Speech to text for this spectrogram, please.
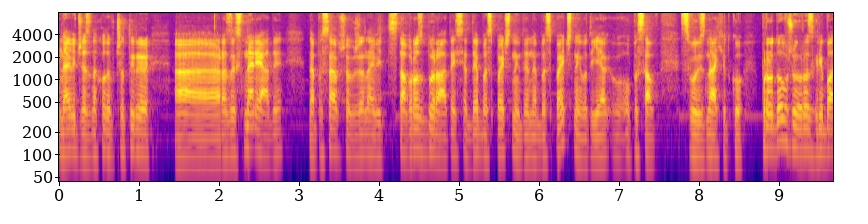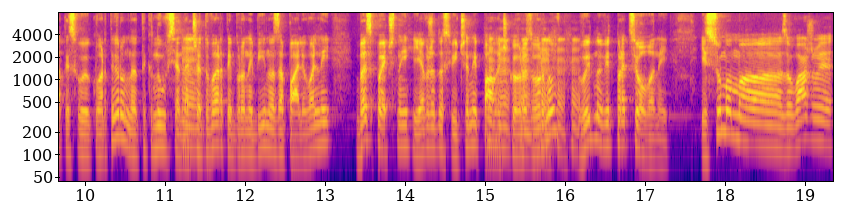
Навіть вже знаходив чотири рази снаряди. Написав, що вже навіть став розбиратися, де безпечний, де небезпечний. От я описав свою знахідку. Продовжую розгрібати свою квартиру. Натикнувся на четвертий бронебійно-запалювальний. Безпечний, я вже досвідчений. Паличкою розгорнув. Видно, відпрацьований. І сумом е, зауважує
